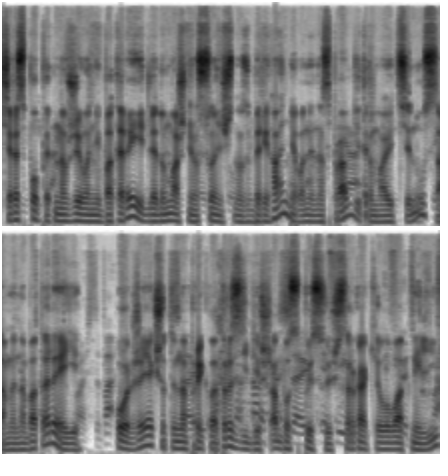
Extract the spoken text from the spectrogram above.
Через попит на вживані батареї для домашнього сонячного зберігання вони насправді тримають ціну саме на батареї. Отже, якщо ти, наприклад, розіб'єш або списуєш 40 кіловатний ліф,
